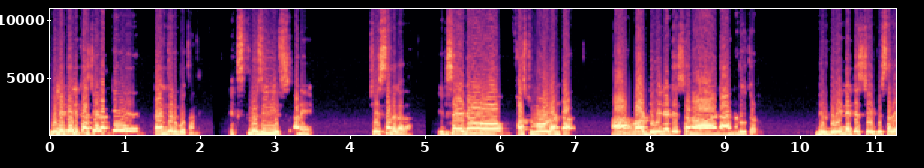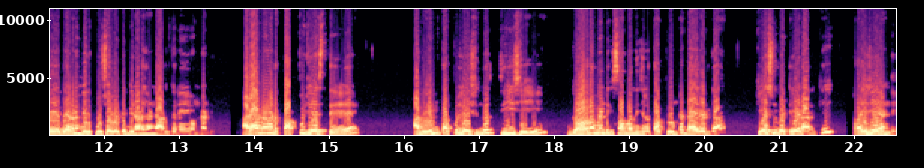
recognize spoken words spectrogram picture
వీళ్ళే టెలికాస్ట్ చేయడానికే టైం జరిపోతుంది ఎక్స్క్లూజివ్స్ అని చేస్తారు కదా. ఇటు సైడ్ ఫస్ట్ మూడ్ అంట. వాడు డిఎన్ఏ టెస్ట్ అని ఆయన ఆయన అడుగుతాడు. మీరు డిఎన్ఏ టెస్ట్ చేపిస్తారా చేయాలని మీరు కూర్చోబెట్టి మీరు అడగండి అడుగుతూనే ఉండండి. అరే ఆమె తప్పు చేస్తే ఆమె ఏం తప్పులు చేసిందో తీసి గవర్నమెంట్కి సంబంధించిన తప్పులు ఉంటే డైరెక్ట్గా కేసులు పెట్టేయడానికి ట్రై చేయండి.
